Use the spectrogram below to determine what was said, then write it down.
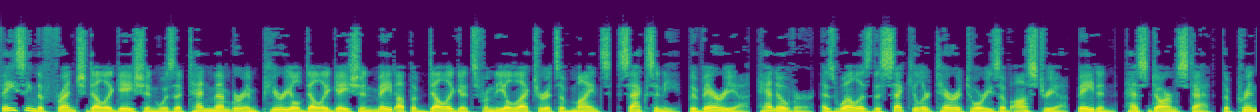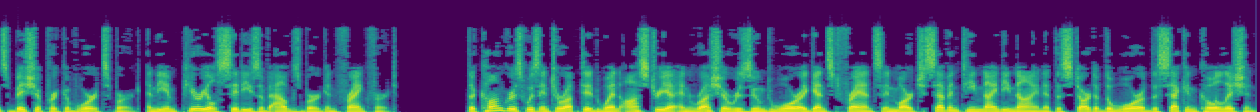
Facing the French delegation was a ten-member imperial delegation made up of delegates from the electorates of Mainz, Saxony, Bavaria, Hanover, as well as the secular territories of Austria, Baden, Hesse-Darmstadt, the Prince-Bishopric of Würzburg, and the imperial cities of Augsburg and Frankfurt. The Congress was interrupted when Austria and Russia resumed war against France in March 1799 at the start of the War of the Second Coalition,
